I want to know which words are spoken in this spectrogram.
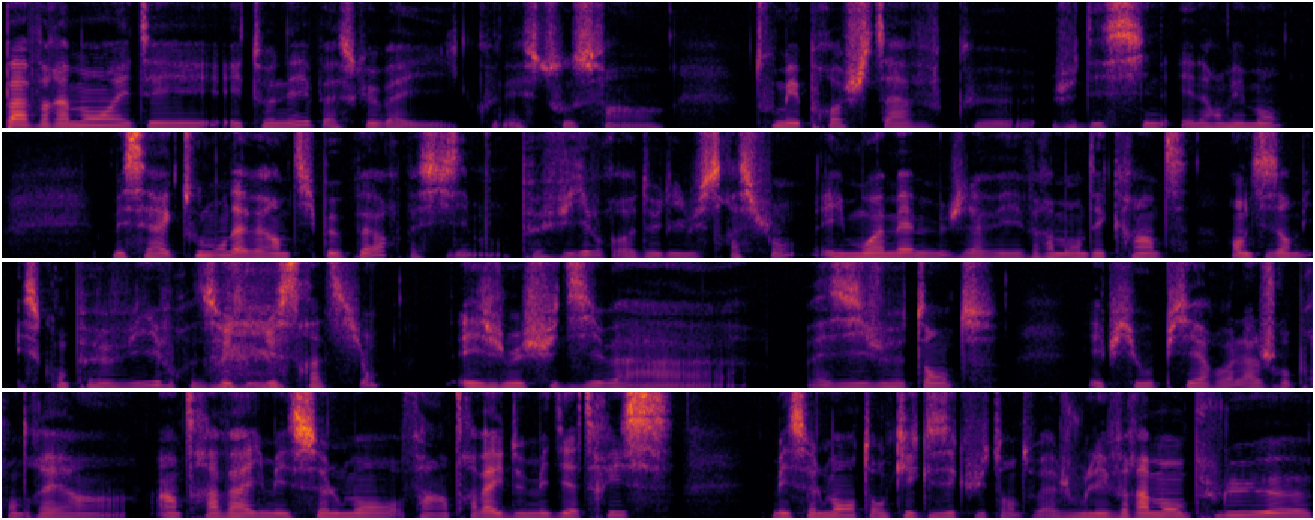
pas vraiment été étonnés parce que bah, ils connaissent tous, enfin tous mes proches savent que je dessine énormément. Mais c'est vrai que tout le monde avait un petit peu peur parce qu'ils disaient on peut vivre de l'illustration. Et moi-même, j'avais vraiment des craintes en me disant mais est-ce qu'on peut vivre de l'illustration? Et je me suis dit bah vas-y, je tente. Et puis au pire, voilà, je reprendrai un, un travail, mais seulement, enfin un travail de médiatrice, mais seulement en tant qu'exécutante. Je voulais vraiment plus euh,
